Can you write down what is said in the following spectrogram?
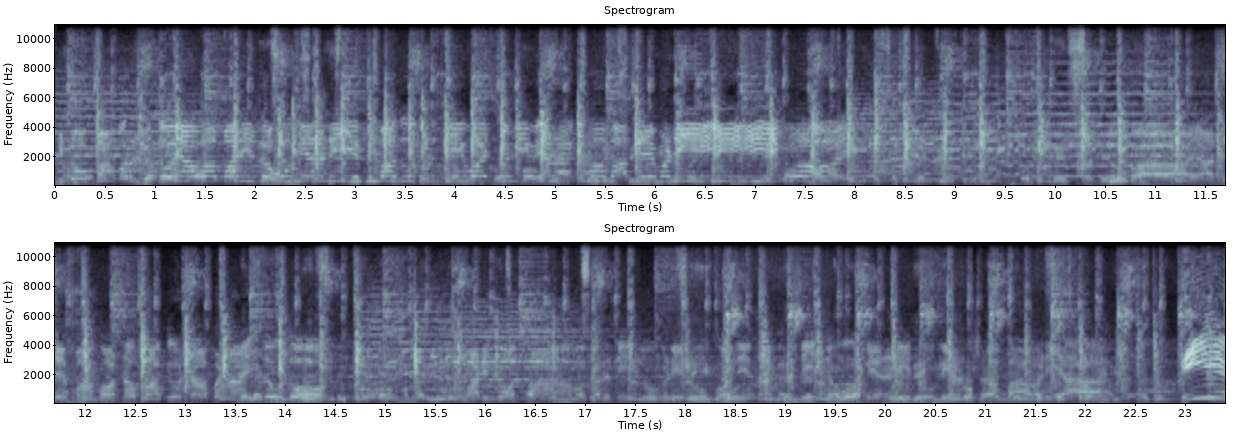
ઈનો પાવર જતો આવા મારી જહું મેરડી એક બાજુ ધૂળતી હોય ચુની વેરાગમાં વાતે વળી હોય આજે માગો ન માગ્યું ના બનાવી દઉં તો મારી ગોથા વગરની જોગણીનું ગોધીનગરની જહું મેરડીનું વેણસ બાવળિયા ઈ!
